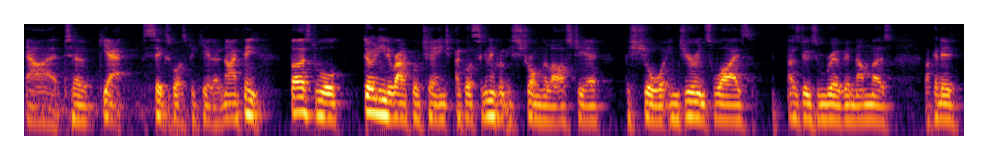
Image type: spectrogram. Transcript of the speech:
uh, to get six watts per kilo? Now, I think, first of all, don't need a radical change. I got significantly stronger last year for sure. Endurance wise, I was doing some real good numbers. Like I did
